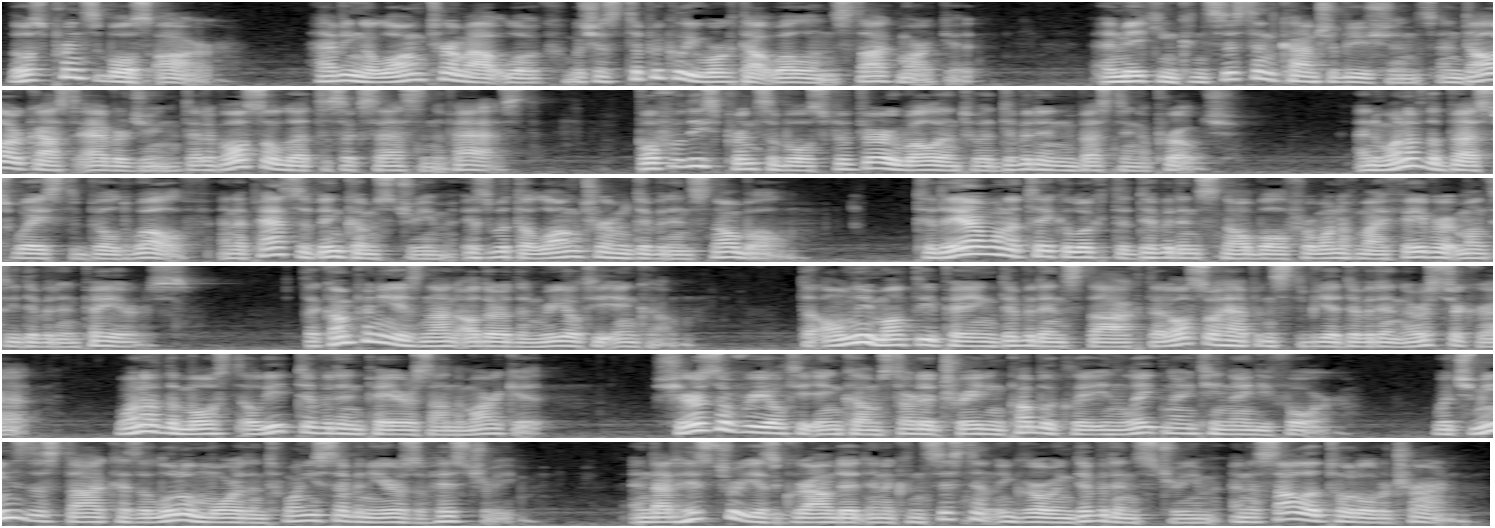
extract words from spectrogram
Those principles are having a long term outlook, which has typically worked out well in the stock market, and making consistent contributions and dollar cost averaging that have also led to success in the past. Both of these principles fit very well into a dividend investing approach. And one of the best ways to build wealth and a passive income stream is with the long term dividend snowball. Today I want to take a look at the dividend snowball for one of my favorite monthly dividend payers. The company is none other than Realty Income, the only monthly paying dividend stock that also happens to be a dividend aristocrat, one of the most elite dividend payers on the market. Shares of Realty Income started trading publicly in late 1994, which means the stock has a little more than 27 years of history, and that history is grounded in a consistently growing dividend stream and a solid total return.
